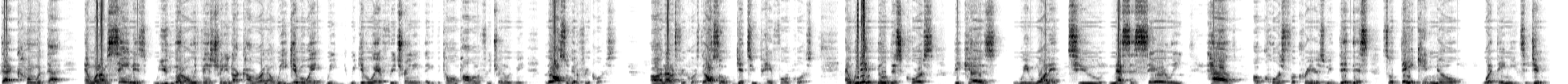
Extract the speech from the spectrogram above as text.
that come with that. And what I'm saying is you can go to onlyfanstraining.com right now. We give away we, we give away a free training. They, they come on pop on a free training with me, but they also get a free course uh, not a free course. They also get to pay for a course. And we didn't build this course because we wanted to necessarily have a course for creators. We did this so they can know what they need to do.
